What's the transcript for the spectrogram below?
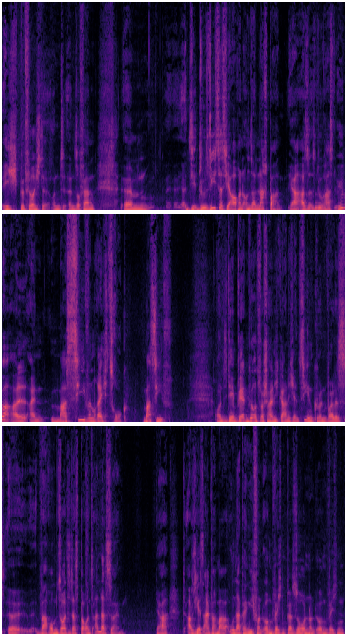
Ich befürchte. Und insofern, ähm, du siehst es ja auch in unseren Nachbarn. Ja, also du hast überall einen massiven Rechtsruck. Massiv. Und dem werden wir uns wahrscheinlich gar nicht entziehen können, weil es, äh, warum sollte das bei uns anders sein? Ja, also jetzt einfach mal unabhängig von irgendwelchen Personen und irgendwelchen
